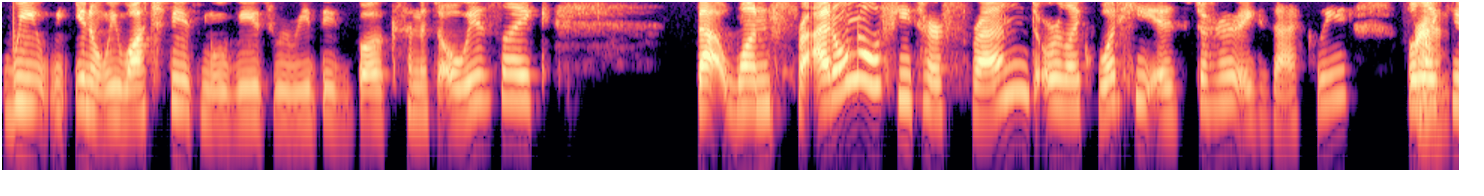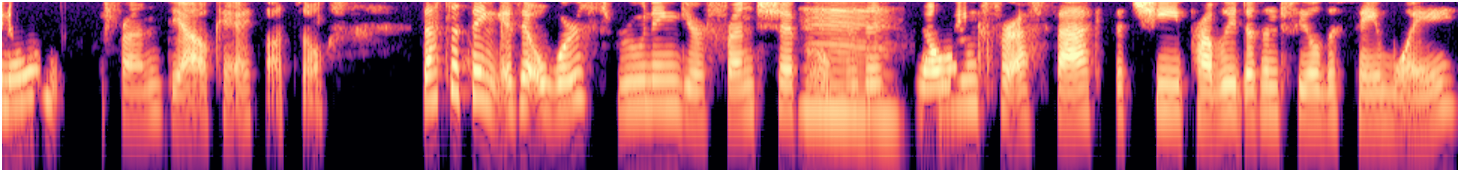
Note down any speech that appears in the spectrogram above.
We, we you know we watch these movies, we read these books, and it's always like that one. Fr- I don't know if he's her friend or like what he is to her exactly, but like you know, friend. Yeah, okay, I thought so. That's the thing. Is it worth ruining your friendship over this, Mm. knowing for a fact that she probably doesn't feel the same way?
